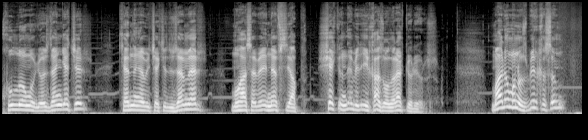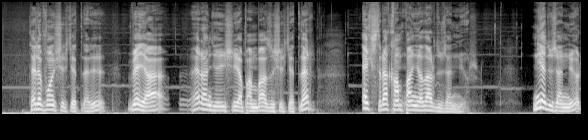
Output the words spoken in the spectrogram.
kulluğunu gözden geçir, kendine bir çeki düzen ver, muhasebeyi nefs yap şeklinde bir ikaz olarak görüyoruz. Malumunuz bir kısım telefon şirketleri veya herhangi işi yapan bazı şirketler ekstra kampanyalar düzenliyor. Niye düzenliyor?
